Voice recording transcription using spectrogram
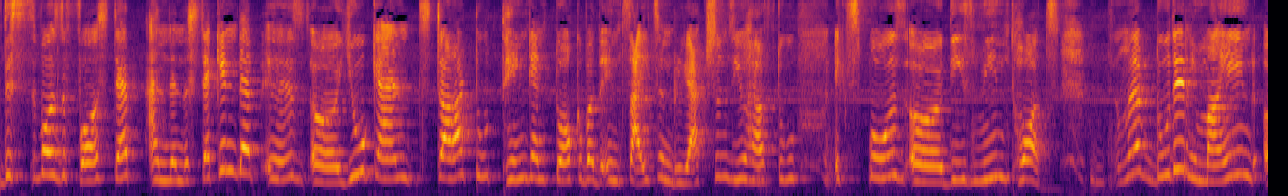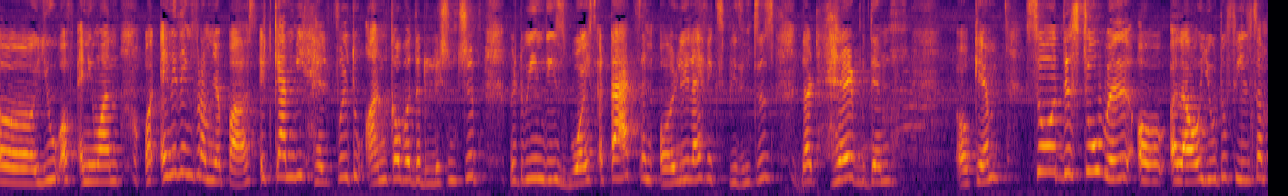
This was the first step, and then the second step is uh, you can start to think and talk about the insights and reactions you have to expose uh, these mean thoughts. Do they remind uh, you of anyone or anything from your past? It can be helpful to uncover the relationship between these voice attacks and early life experiences that helped them okay? So this too will uh, allow you to feel some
